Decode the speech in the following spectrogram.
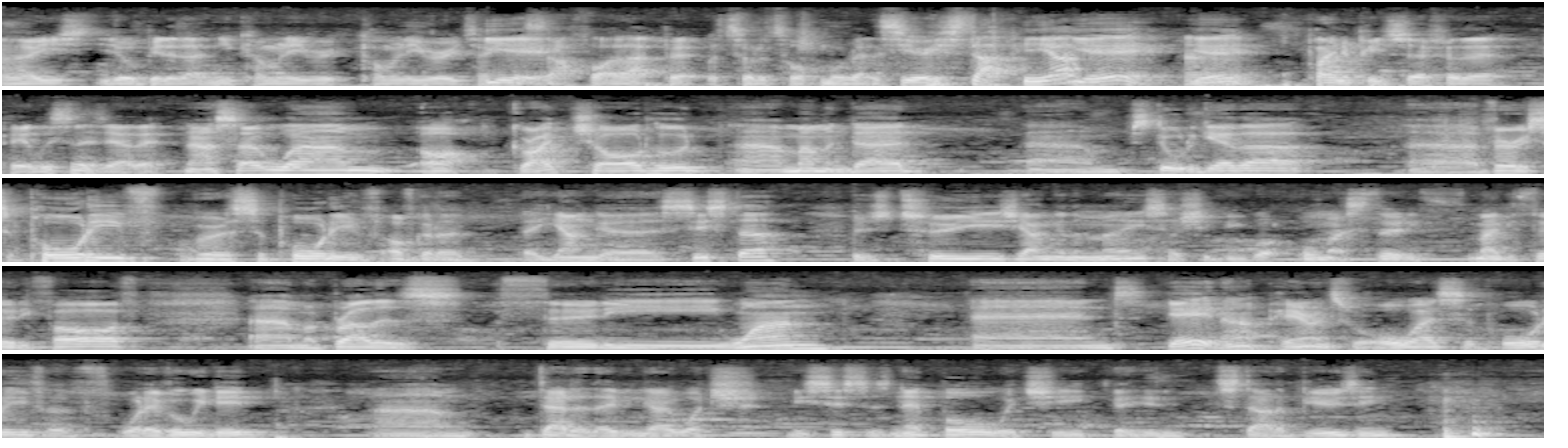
I know you, you do a bit of that in your comedy comedy routine and stuff like that, but let's sort of talk more about the serious stuff here. Yeah, Um, yeah. Paint a picture for the for listeners out there. No, so um, oh, great childhood. Uh, Mum and dad um, still together. Uh, very supportive. We're supportive. I've got a, a younger sister who's two years younger than me, so she'd be what almost thirty, maybe thirty-five. Uh, my brother's thirty-one, and yeah, no, parents were always supportive of whatever we did. Um, Dad would even go watch my sister's netball, which he, he start abusing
